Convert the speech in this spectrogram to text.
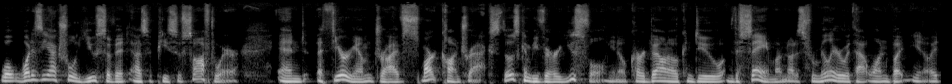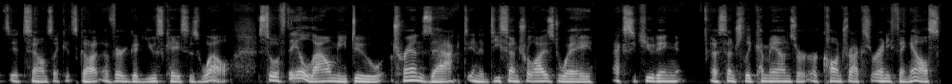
well what is the actual use of it as a piece of software? And ethereum drives smart contracts. Those can be very useful. You know cardano can do the same. I'm not as familiar with that one but you know it, it sounds like it's got a very good use case as well. So if they allow me to transact in a decentralized way executing essentially commands or, or contracts or anything else.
